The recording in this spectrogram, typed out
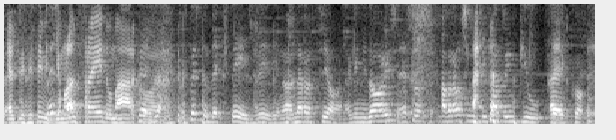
Gli altri sistemi si Questa- chiamano Alfredo, Marco. eh. Esatto, questo è backstage, vedi, la narrazione, quindi Doris adesso avrà un significato in più, Sì, ecco. sì.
